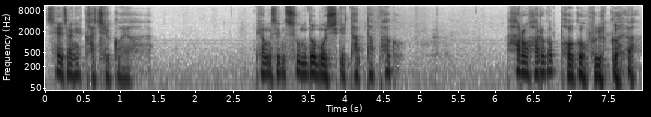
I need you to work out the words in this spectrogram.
세상에 갇힐 거야. 평생 숨도 못 쉬게 답답하고 하루하루가 버거울 거야.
